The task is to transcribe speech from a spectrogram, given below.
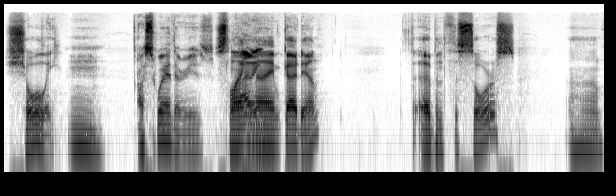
Surely. Mm. I swear there is. Slang Flaming- name, go down. The Urban Thesaurus. Um,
